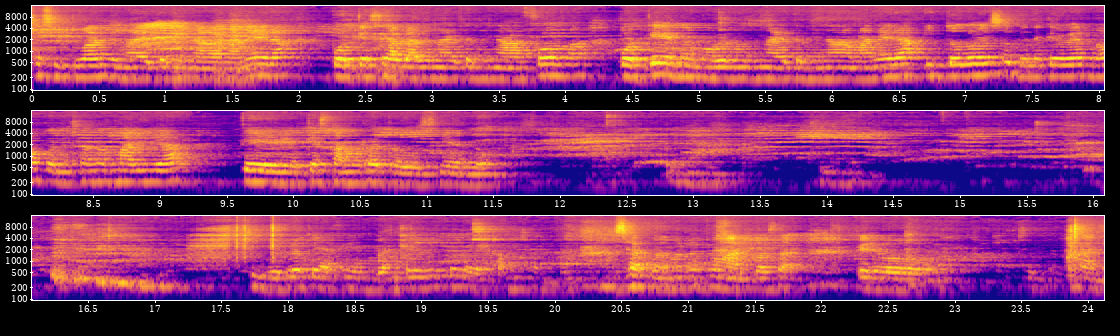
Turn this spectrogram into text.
se sitúan de una determinada manera, por qué se habla de una determinada forma, por qué nos movemos de una determinada manera, y todo eso tiene que ver ¿no? con esa normalidad que, que estamos reproduciendo. Sí, yo creo que así en plan teórico lo dejamos aquí. O sea, podemos retomar cosas, pero... Vale.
